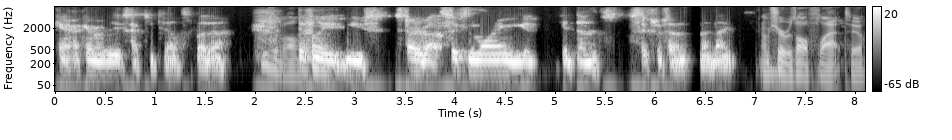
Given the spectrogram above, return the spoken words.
Can't I can't remember the exact details, but uh, definitely you start about six in the morning, you get get done at six or seven at night. I'm sure it was all flat too.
